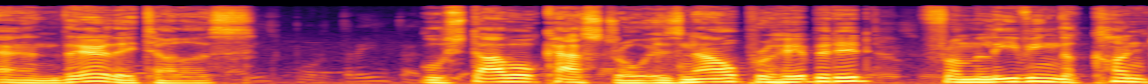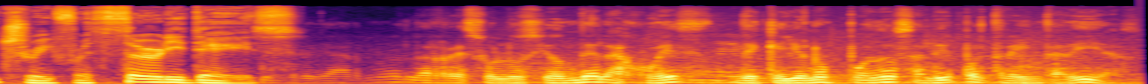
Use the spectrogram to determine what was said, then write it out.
and there they tell us Gustavo Castro is now prohibited from leaving the country for 30 days. La resolución de la juez de que yo no puedo salir por 30 días.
